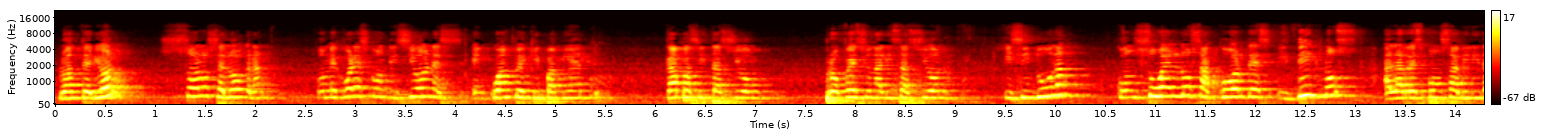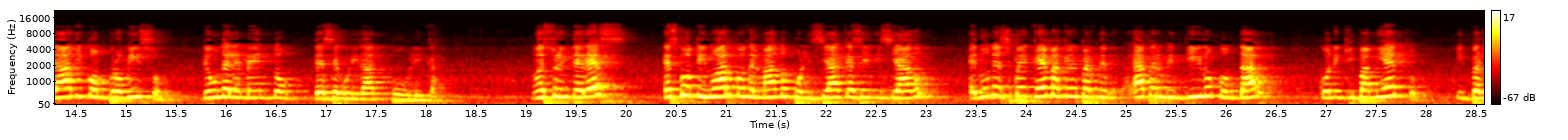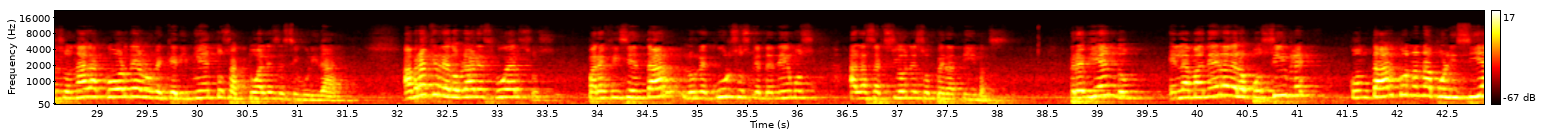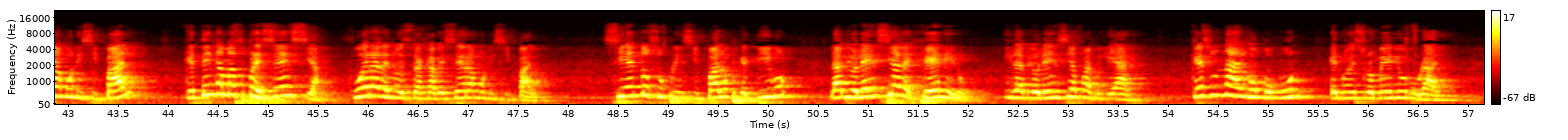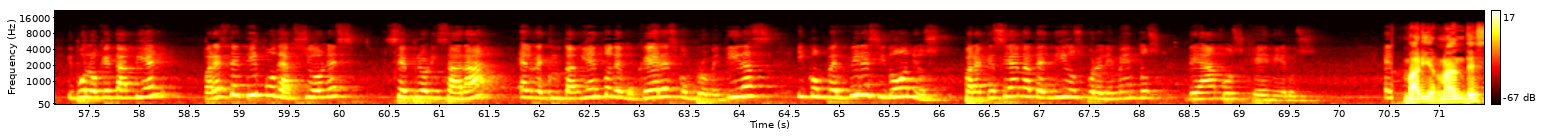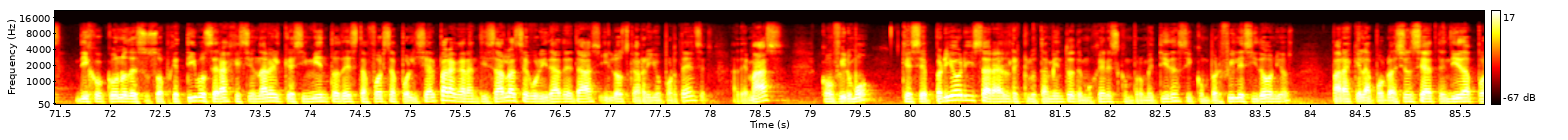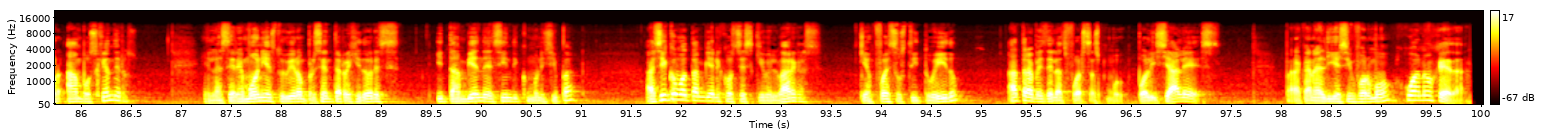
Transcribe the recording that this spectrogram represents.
Lo anterior solo se logra con mejores condiciones en cuanto a equipamiento, capacitación, profesionalización y sin duda con sueldos acordes y dignos a la responsabilidad y compromiso de un elemento de seguridad pública. Nuestro interés es continuar con el mando policial que se ha iniciado en un esquema que ha permitido contar con equipamiento y personal acorde a los requerimientos actuales de seguridad. Habrá que redoblar esfuerzos para eficientar los recursos que tenemos a las acciones operativas, previendo en la manera de lo posible contar con una policía municipal que tenga más presencia fuera de nuestra cabecera municipal, siendo su principal objetivo la violencia de género y la violencia familiar, que es un algo común en nuestro medio rural, y por lo que también para este tipo de acciones se priorizará el reclutamiento de mujeres comprometidas y con perfiles idóneos para que sean atendidos por elementos de ambos géneros. María Hernández dijo que uno de sus objetivos será gestionar el crecimiento de esta fuerza policial para garantizar la seguridad de DAS y los carrilloportenses. Además, confirmó que se priorizará el reclutamiento de mujeres comprometidas y con perfiles idóneos para que la población sea atendida por ambos géneros. En la ceremonia estuvieron presentes regidores y también el síndico municipal, así como también José Esquivel Vargas, quien fue sustituido a través de las fuerzas policiales. Para Canal 10 informó Juan Ojeda.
